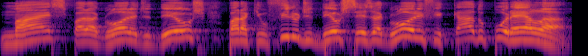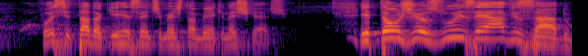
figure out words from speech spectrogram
mas para a glória de Deus, para que o Filho de Deus seja glorificado por ela. Foi citado aqui recentemente também aqui na esquete. Então Jesus é avisado,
